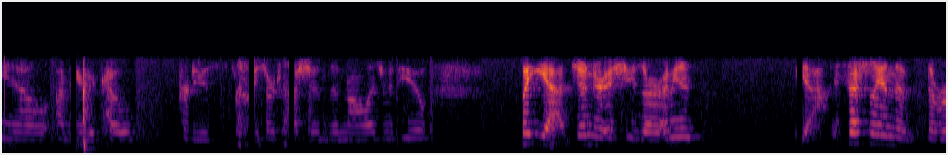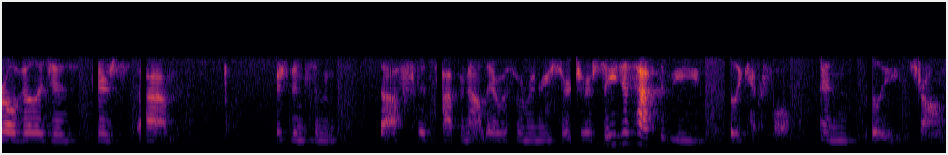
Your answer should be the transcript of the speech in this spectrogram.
You know, I'm here to co-produce research questions and knowledge with you. But yeah, gender issues are, I mean, it's, yeah, especially in the, the rural villages, there's, um, there's been some stuff that's happened out there with women researchers. So you just have to be really careful and really strong.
